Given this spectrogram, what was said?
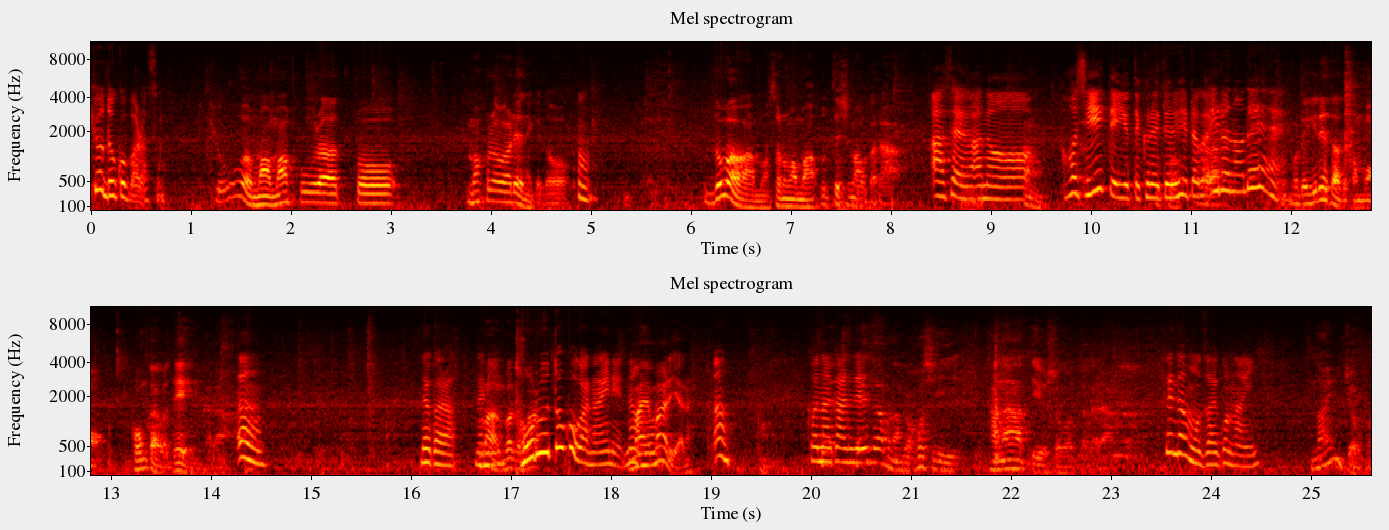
今日どこバラすの今日はまあマフラーとマフラーはあれやねんけどうん。ドアはもうそのまま売ってしまうから。あそうやあのー欲しいって言ってくれてる人がいるので。もうレギュレーターとかも今回は出えへんから。うんだから何、まあまだ取るとこがないねんな前回りやな。うん。こんな感じで。すフェンダーもなんか欲しいかなっていう人がおったから。フェンダーも在庫ない？ないんちゃうか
